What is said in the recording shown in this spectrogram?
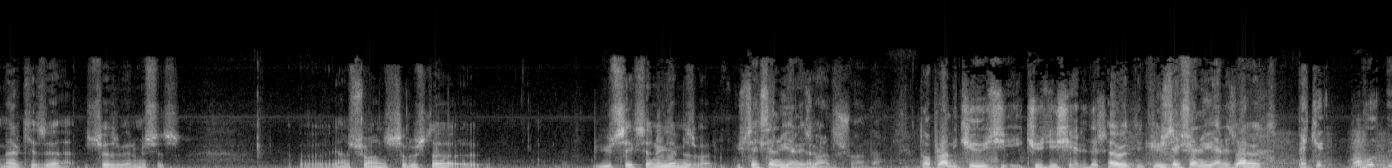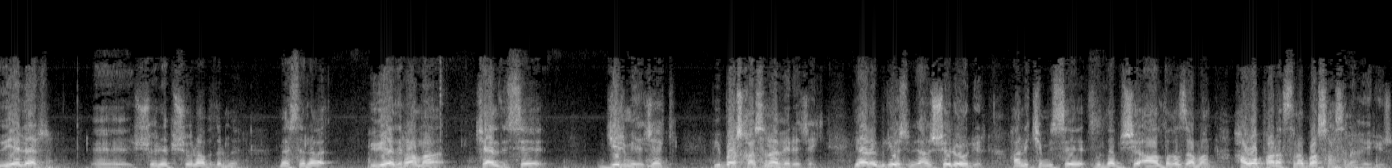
merkeze söz vermişiz. E, yani şu an Suruç'ta e, 180 üyemiz var. 180 üyeniz vardır şu anda. Toplam 200 200 iş yeridir. Evet, 200 180 üyeniz var. Evet. Peki bu üyeler e, şöyle bir şey olabilir mi? Mesela üyedir ama kendisi girmeyecek. Bir başkasına verecek. Yani biliyorsun yani şöyle oluyor. Hani kimisi burada bir şey aldığı zaman hava parasına başkasına veriyor.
